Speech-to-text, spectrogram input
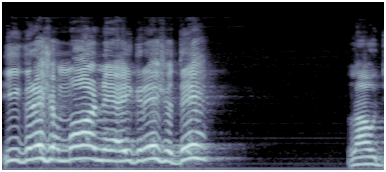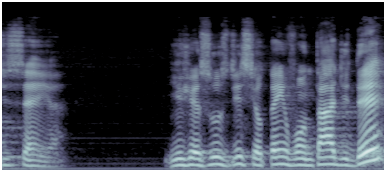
E igreja morna é a igreja de Laodiceia. E Jesus disse: Eu tenho vontade de.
